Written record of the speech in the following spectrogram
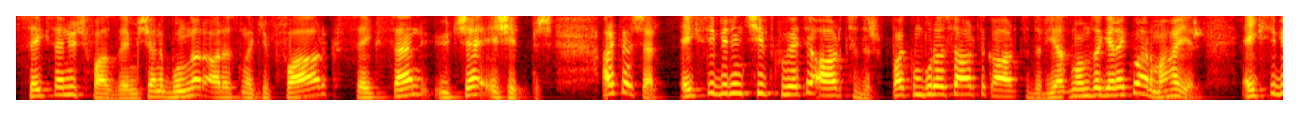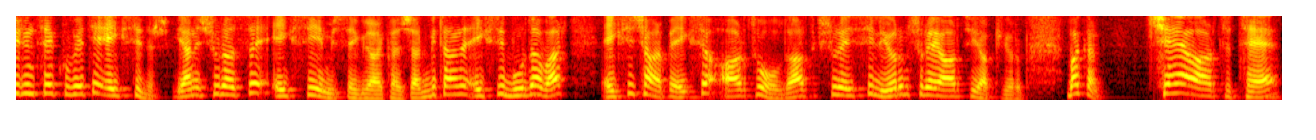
83 fazlaymış. Yani bunlar arasındaki fark 83'e eşitmiş. Arkadaşlar eksi 1'in çift kuvveti artıdır. Bakın burası artık artıdır. Yazmamıza gerek var mı? Hayır. Eksi 1'in tek kuvveti eksidir. Yani şurası eksiymiş sevgili arkadaşlar. Bir tane eksi burada var. Eksi çarpı eksi artı oldu. Artık şurayı siliyorum. Şurayı artı yapıyorum. Bakın ç artı t,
